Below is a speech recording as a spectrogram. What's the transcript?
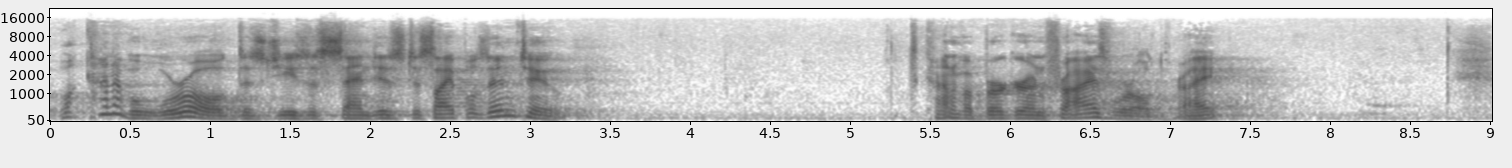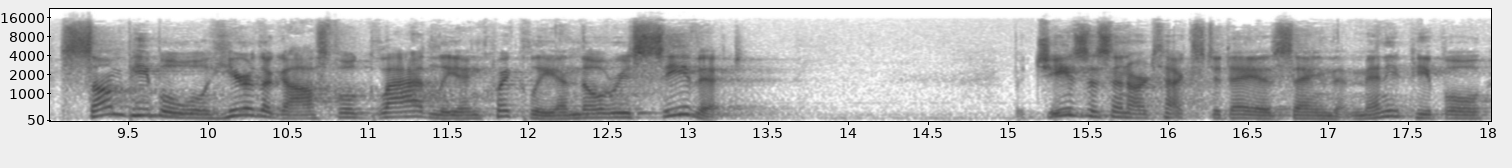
But what kind of a world does Jesus send his disciples into? It's kind of a burger and fries world, right? Some people will hear the gospel gladly and quickly, and they'll receive it. But Jesus in our text today is saying that many people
